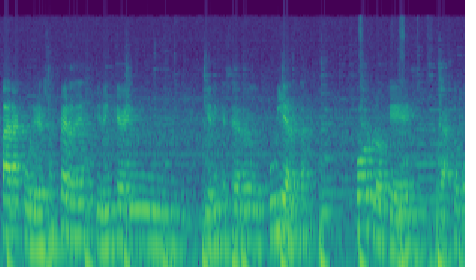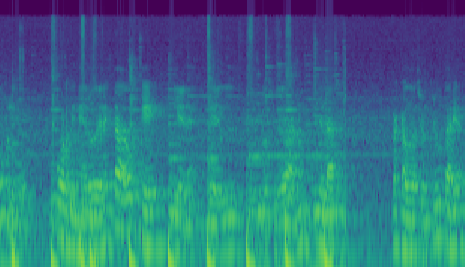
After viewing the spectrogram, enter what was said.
para cubrir esas pérdidas tienen que, ser cubiertas por lo que es gasto público por dinero del Estado que viene de los ciudadanos, de la recaudación tributaria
